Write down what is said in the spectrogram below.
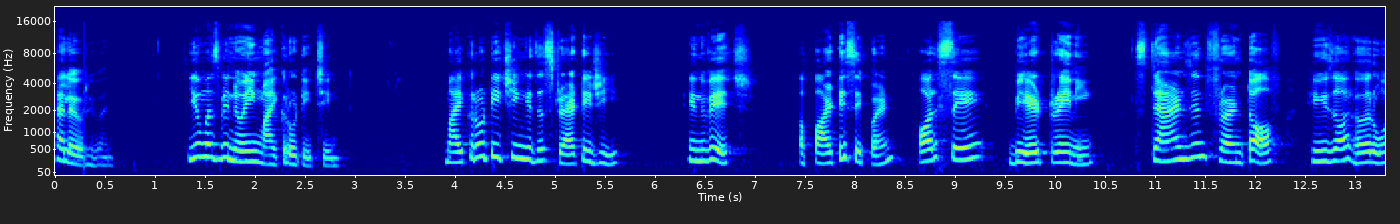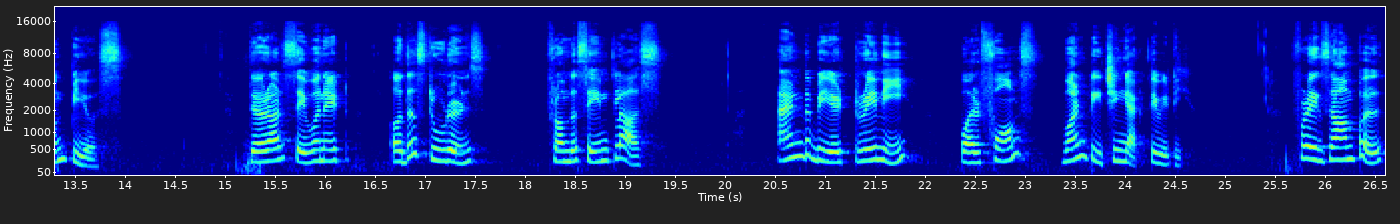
Hello everyone. You must be knowing micro teaching. Micro teaching is a strategy in which a participant or say B.Ed trainee stands in front of his or her own peers. There are 7-8 other students from the same class and the B.Ed trainee performs one teaching activity. For example,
